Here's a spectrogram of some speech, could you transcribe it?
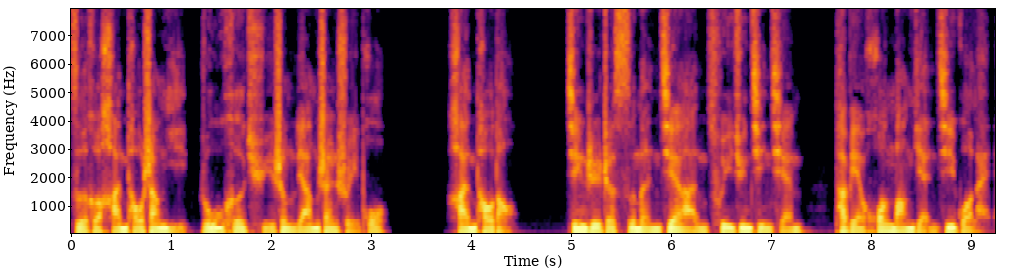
自和韩涛商议如何取胜梁山水泊。韩涛道：“今日这厮们见俺催军近前，他便慌忙掩击过来。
